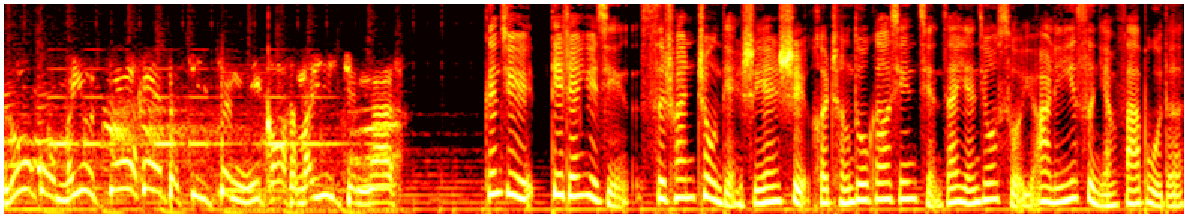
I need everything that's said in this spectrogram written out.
如果没有灾害的地震，你搞什么预警呢？根据地震预警四川重点实验室和成都高新减灾研究所于二零一四年发布的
